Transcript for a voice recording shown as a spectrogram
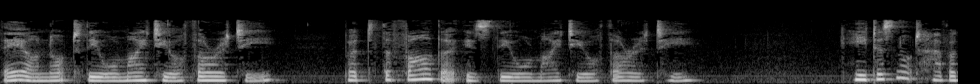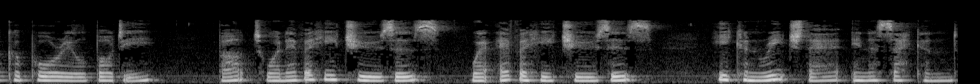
They are not the Almighty Authority, but the Father is the Almighty Authority. He does not have a corporeal body, but whenever he chooses, wherever he chooses, he can reach there in a second.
